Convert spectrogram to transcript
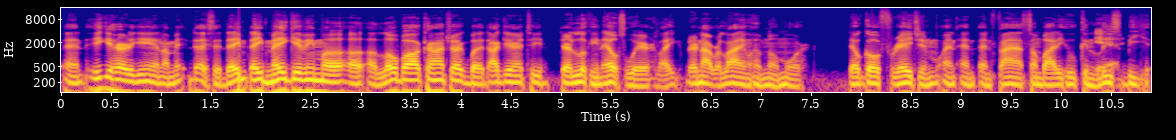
and he get hurt again. I mean, they said they they may give him a, a, a low ball contract, but I guarantee they're looking elsewhere. Like they're not relying on him no more. They'll go free agent and, and, and find somebody who can Yeah. at least be If he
